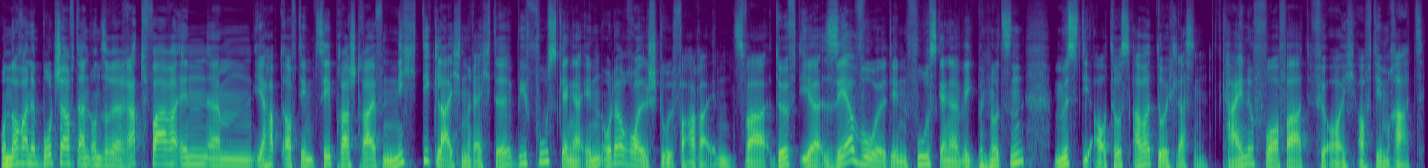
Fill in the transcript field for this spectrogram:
Und noch eine Botschaft an unsere RadfahrerInnen. Ähm, ihr habt auf dem Zebrastreifen nicht die gleichen Rechte wie FußgängerInnen oder RollstuhlfahrerInnen. Zwar dürft ihr sehr wohl den Fußgängerweg benutzen, müsst die Autos aber durchlassen. Keine Vorfahrt für euch auf dem Rad.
